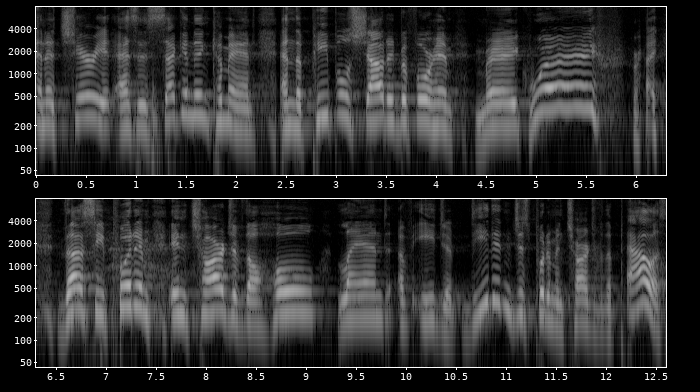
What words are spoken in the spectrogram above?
in a chariot as his second in command, and the people shouted before him, Make way! Right? Thus he put him in charge of the whole land of Egypt. He didn't just put him in charge of the palace,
